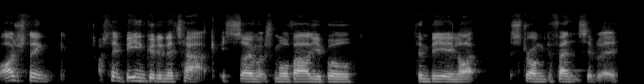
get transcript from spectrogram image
I just think I just think being good in attack is so much more valuable than being like strong defensively.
